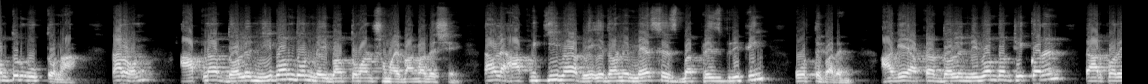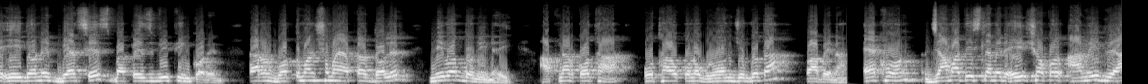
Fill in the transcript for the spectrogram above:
অন্তর্ভুক্ত না, কারণ আপনার দলের নিবন্ধন নেই বর্তমান সময় বাংলাদেশে। তাহলে আপনি কীভাবে এ ধরনের মেসেজ বা প্রেস ব্রিফিং করতে পারেন? আগে আপনার দলের নিবন্ধন ঠিক করেন, তারপরে এই ধরনের মেসেজ বা প্রেস ব্রিফিং করেন। কারণ বর্তমান সময় আপনার দলের নিবন্ধনই নেই। আপনার কথা কোথাও কোনো গ্রহণযোগ্যতা পাবে না। এখন জামাত ইসলামের এই সকল আমিররা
